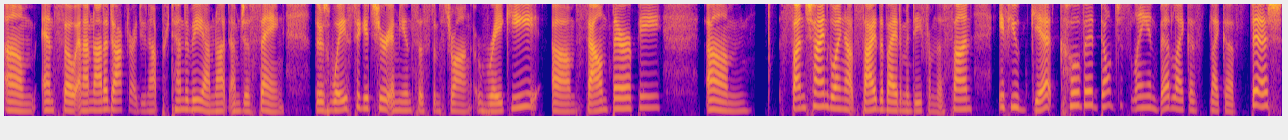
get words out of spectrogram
Um, and so, and I'm not a doctor. I do not pretend to be. I'm not, I'm just saying there's ways to get your immune system strong. Reiki, um, sound therapy, um, sunshine going outside the vitamin D from the sun. If you get COVID, don't just lay in bed like a like a fish.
